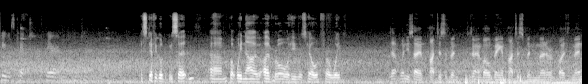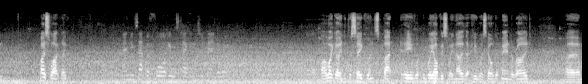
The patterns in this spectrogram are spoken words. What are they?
he was kept there at North Plympton? It's difficult to be certain, um, but we know overall he was held for a week. Is that when you say a participant, does that involve being a participant in the murder of both men? Most likely. And is that before he was taken to Mandurah? I won't go into the sequence, but he, we obviously know that he was held at Manda Road. Um,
